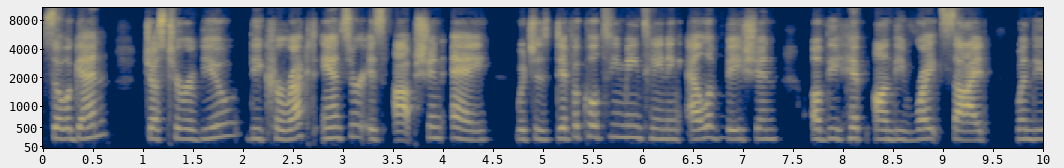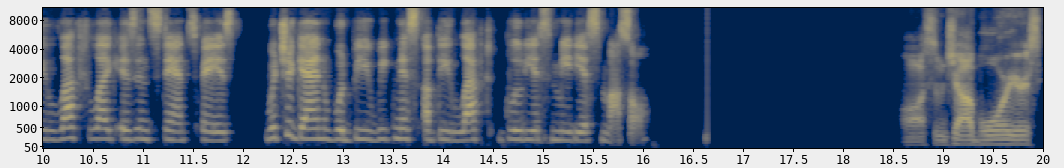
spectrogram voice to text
So, again, just to review, the correct answer is option A, which is difficulty maintaining elevation of the hip on the right side when the left leg is in stance phase, which again would be weakness of the left gluteus medius muscle. Awesome job, Warriors.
